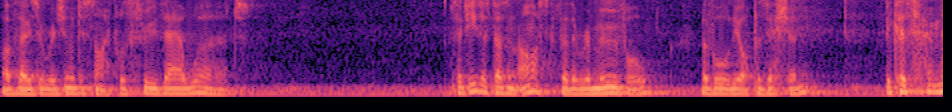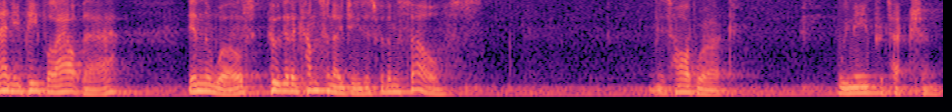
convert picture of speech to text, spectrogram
of those original disciples, through their word. So Jesus doesn't ask for the removal of all the opposition because there are many people out there in the world who are going to come to know Jesus for themselves. It's hard work. We need protection.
